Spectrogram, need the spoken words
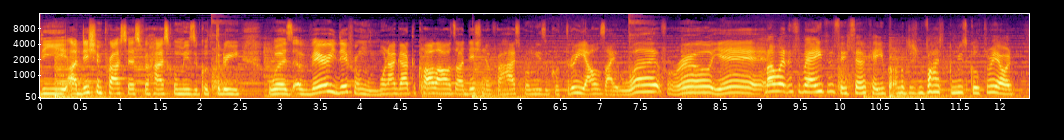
The audition process for High School Musical 3 was a very different one. When I got the call I was auditioning for High School Musical 3, I was like, what? For real? Yeah. When I went into my agency, said, okay, you've got an audition for High School Musical 3, I went, what?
